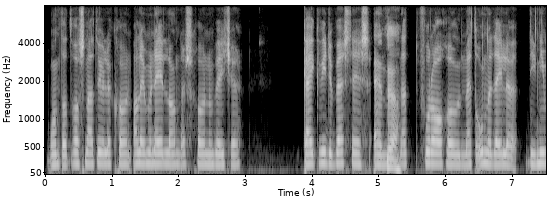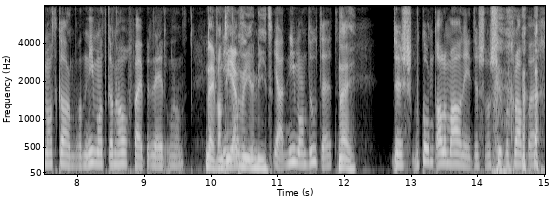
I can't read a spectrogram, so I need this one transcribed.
Want dat was natuurlijk gewoon alleen maar Nederlanders. Gewoon een beetje kijken wie de beste is. En Ja. dat, vooral gewoon met onderdelen die niemand kan. Want niemand kan hoogpijp in Nederland. Nee, want die hebben we hier niet. Ja, niemand doet het. Nee. Dus we konden het allemaal niet. Dus het was super grappig.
